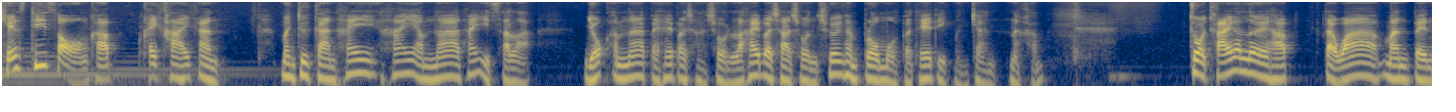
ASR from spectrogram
เคสที่สองครับ คล้ายๆกัน มันคือการให้ให้อำนาจให้อิสระ ยกอำนาจไปให้ประชาชน และให้ประชาชนช่วยกันโปรโมทประเทศอีกเหมือนกันนะครับ โจทย์คล้ายกันเลยครับ แต่ว่ามันเป็น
